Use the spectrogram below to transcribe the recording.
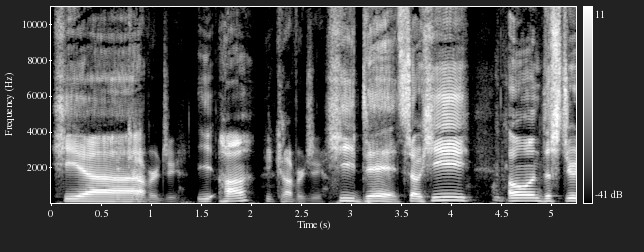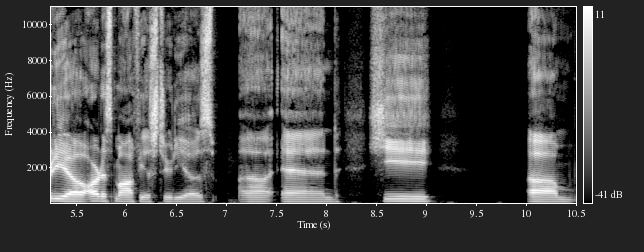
he uh, covered you. y- huh? He covered you. He did. So he owned the studio, Artist Mafia Studios, uh, and he um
